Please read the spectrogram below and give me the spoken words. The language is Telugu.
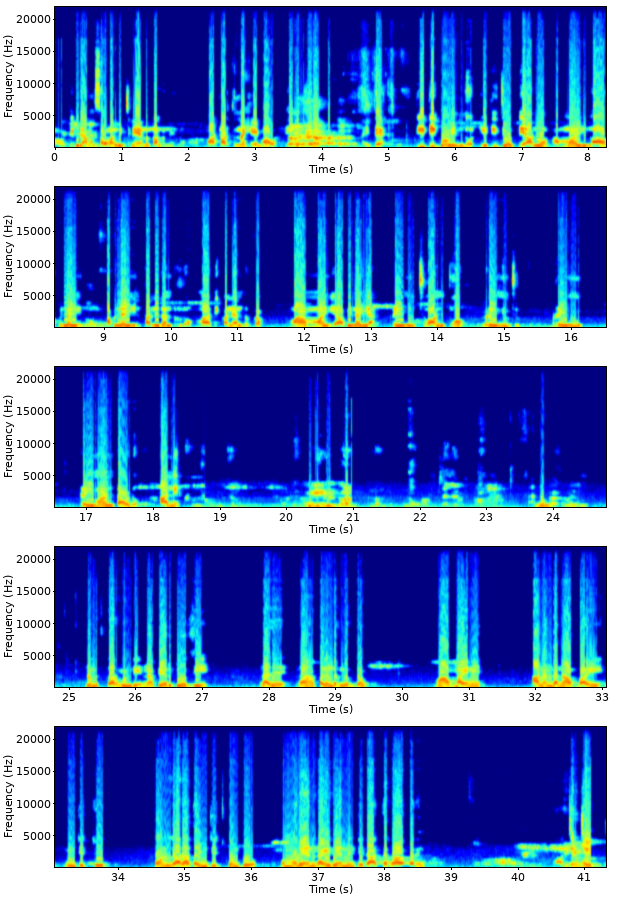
హేమావతి గ్రామం సంబంధించిన ఎన్నికలు నేను మాట్లాడుతున్న హేమావతి. అయితే టిటి గోవిందు టిటి జ్యోతి అను అమ్మాయిలు అభినయ్ అభినయ్ తల్లిదండ్రులు మాది కళ్యాణ్ దుర్గం మా అమ్మాయి అభినయ ప్రేమించు అంటూ ప్రేమించు ప్రేమి ప్రేమ అంటాడు అని నమస్కారం అండి. నా పేరు జ్యోతి. నాది నా కళ్యాణ్ దుర్గం మా అమ్మాయిని ఆనంద్ అన్న అబ్బాయి ఇంచిచ్చు ఫోన్ల ద్వారా ఇంచుకుంటూ మూడేళ్ళు ఐదేళ్ళ నుంచి టార్చర్గా భరి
